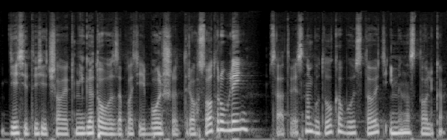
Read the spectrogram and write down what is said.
10 тысяч человек не готовы заплатить больше 300 рублей, соответственно, бутылка будет стоить именно столько.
